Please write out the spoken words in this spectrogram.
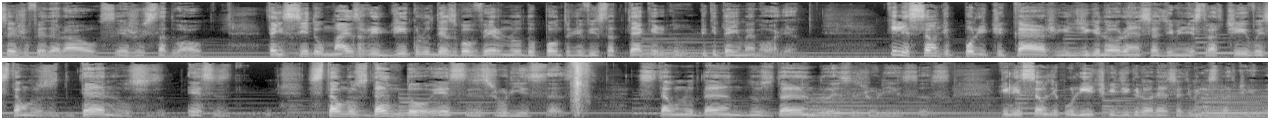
seja o federal, seja o estadual, tem sido o mais ridículo desgoverno do ponto de vista técnico de que tenho memória. Que lição de politicagem e de ignorância administrativa estão nos danos esses estão nos dando esses juristas? Estão nos dando, nos dando esses juristas? Que lição de política e de ignorância administrativa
